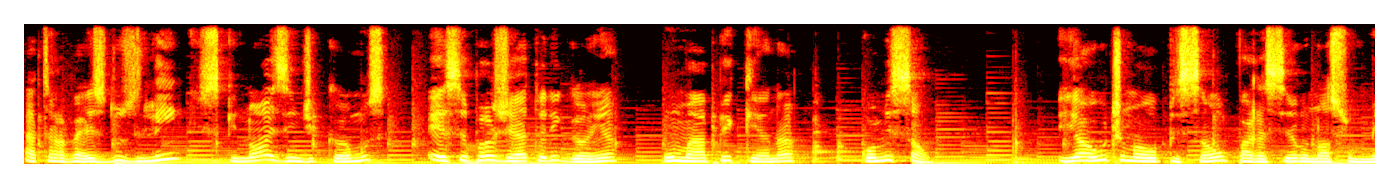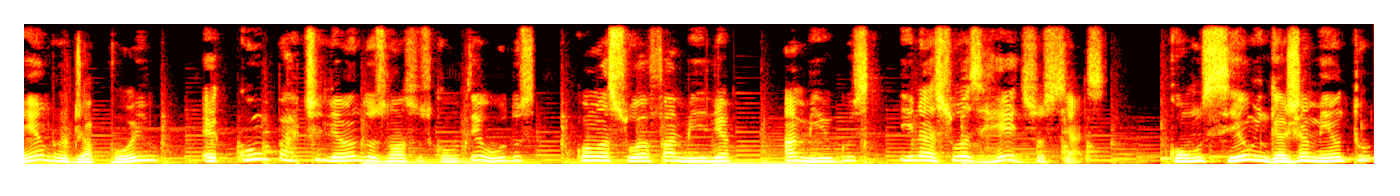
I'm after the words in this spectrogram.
através dos links que nós indicamos, esse projeto ele ganha uma pequena comissão. E a última opção para ser o nosso membro de apoio é compartilhando os nossos conteúdos com a sua família, amigos e nas suas redes sociais. Com o seu engajamento,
